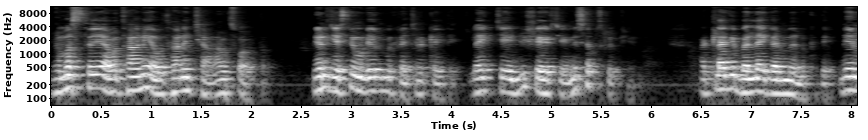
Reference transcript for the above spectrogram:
నమస్తే అవధాని అవధాని ఛానల్ స్వాగతం. నేను చేసిన వీడియోలు మీకు నచ్చినట్లయితే లైక్ చేయండి షేర్ చేయండి సబ్స్క్రైబ్ చేయండి. అట్లాగే బెల్ ఐకాన్ మీద నొక్కితే నేను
